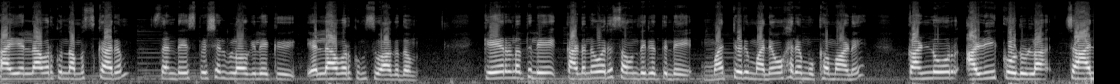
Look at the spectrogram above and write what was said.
ഹായ് എല്ലാവർക്കും നമസ്കാരം. സൺഡേ സ്പെഷ്യൽ വ്ളോഗിലേക്ക് എല്ലാവർക്കും സ്വാഗതം. കേരളത്തിലെ കടലോര സൗന്ദര്യത്തിന്റെ മറ്റൊരു മനോഹര മുഖമാണ് കണ്ണൂർ അഴീക്കോടുള്ള ചാൽ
